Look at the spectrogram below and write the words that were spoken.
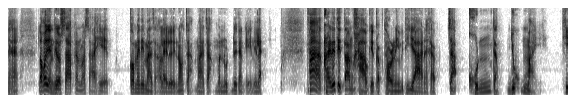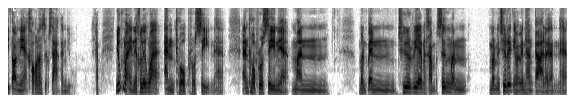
นะฮะแล้วก็อย่างที่เราทราบกันว่าสาเหตุก็ไม่ได้มาจากอะไรเลย นอกจากมาจากมนุษย์ด้วยกันเองนี่แหละ ถ้าใครได้ติดตามข่าวเกี่ยวกับธรณีวิทยานะครับ จะคุ้นกับยุคใหม่ ที่ตอนนี้เขากำลังศึกษากันอยู่นะครับยุคใหม่เนี่ยเขาเรียกว่า anthropocene นะฮะ anthropocene เนี่ยมันมันเป็นชื่อเรียกนะครับ ซึ่งมันมันเป็นชื่อเรียกอย่างไม่เป็นทางการแล้วกันนะฮะ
